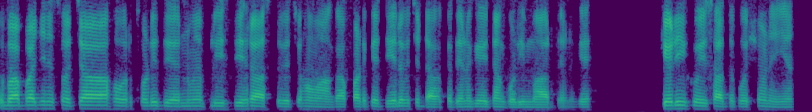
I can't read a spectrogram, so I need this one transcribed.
तो ਬਾਬਾ ਜੀ ਨੇ ਸੋਚਿਆ ਹੋਰ ਥੋੜੀ ਦੇਰ ਨੂੰ ਮੈਂ ਪੁਲਿਸ ਦੀ ਹਿਰਾਸਤ ਵਿੱਚ ਹੋਵਾਂਗਾ ਫੜ ਕੇ ਜੇਲ੍ਹ ਵਿੱਚ ਡੱਕ ਦੇਣਗੇ ਜਾਂ ਗੋਲੀ ਮਾਰ ਦੇਣਗੇ ਕਿਹੜੀ ਕੋਈ ਸੱਤ ਪੁੱਛ ਹੋਣੀ ਆ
